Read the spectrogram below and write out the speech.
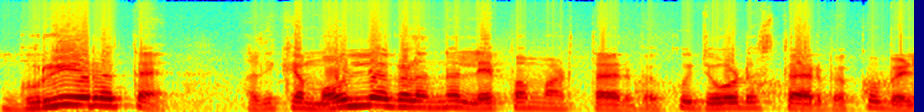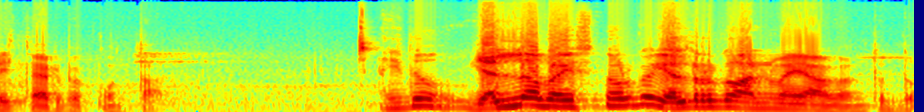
ಗುರಿ ಇರುತ್ತೆ. ಅದಕ್ಕೆ ಮೌಲ್ಯಗಳನ್ನು ಲೇಪ ಮಾಡ್ತಾ ಇರಬೇಕು, ಜೋಡಿಸ್ತಾ ಇರಬೇಕು, ಬೆಳೀತಾ ಇರಬೇಕು ಅಂತ. ಇದು ಎಲ್ಲ ವಯಸ್ಸಿನವ್ರಿಗೂ ಎಲ್ರಿಗೂ ಅನ್ವಯ ಆಗುವಂಥದ್ದು.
